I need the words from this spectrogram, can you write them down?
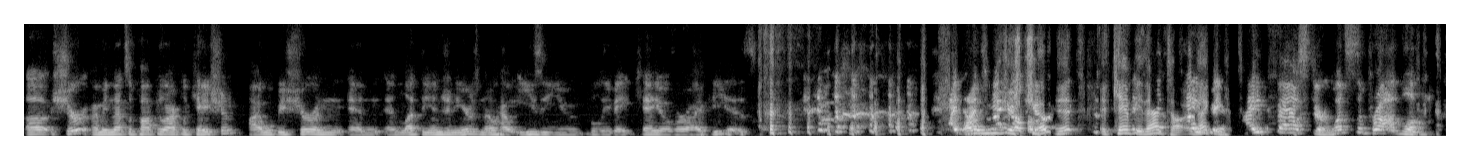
Uh, sure. I mean, that's a popular application. I will be sure and, and, and let the engineers know how easy you believe 8K over IP is. I, I, you I just showed it. It can't be that tough. Type, type faster. What's the problem?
